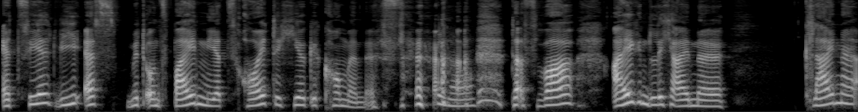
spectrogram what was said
erzählt, wie es mit uns beiden jetzt heute hier gekommen ist. Genau. Das war eigentlich eine kleine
